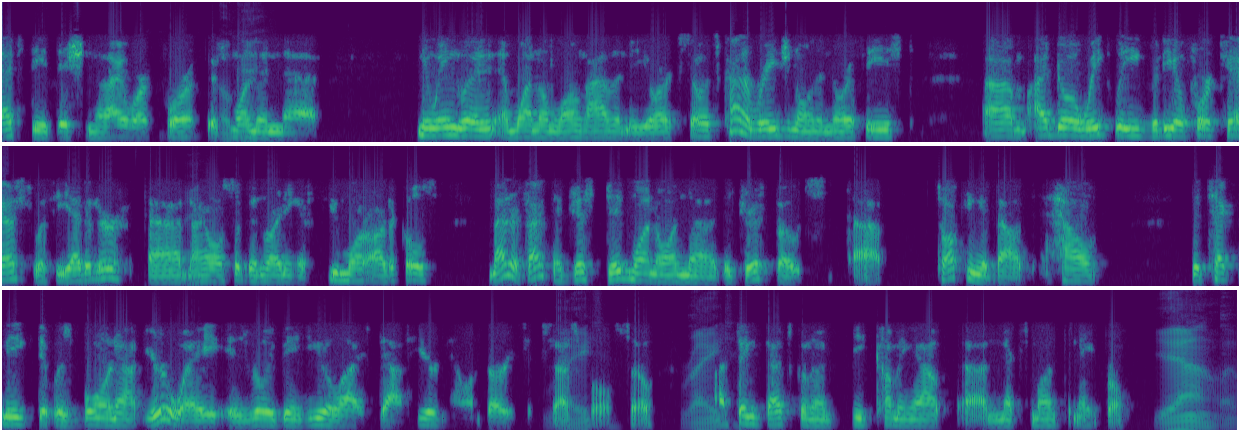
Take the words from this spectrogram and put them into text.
that's the edition that I work for. There's Okay. one in uh, New England and one on Long Island, New York. So it's kind of regional in the Northeast. Um, I do a weekly video forecast with the editor, and I also been writing a few more articles. Matter of fact, I just did one on uh, the drift boats, uh, talking about how the technique that was born out your way is really being utilized out here now and very successful. So Right. I think that's going to be coming out uh, next month in April. Yeah, uh,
